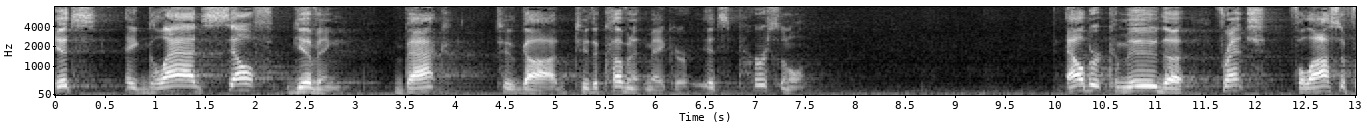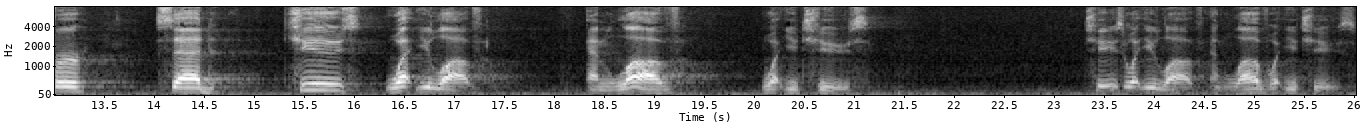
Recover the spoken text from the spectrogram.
It's a glad self giving back to God, to the covenant maker. It's personal. Albert Camus, the French philosopher, said, Choose what you love and love what you choose. Choose what you love and love what you choose.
